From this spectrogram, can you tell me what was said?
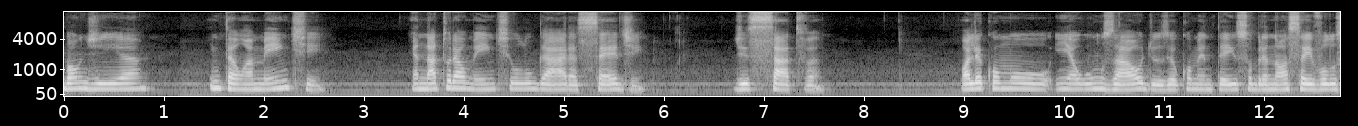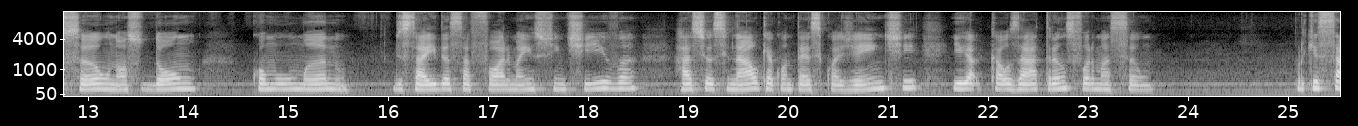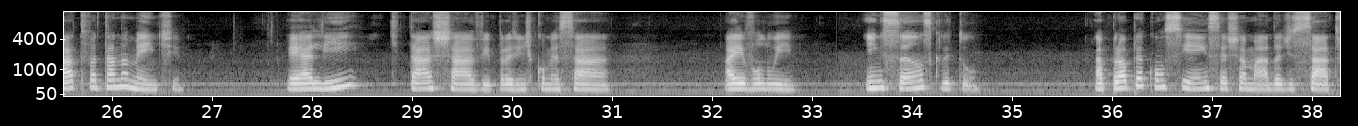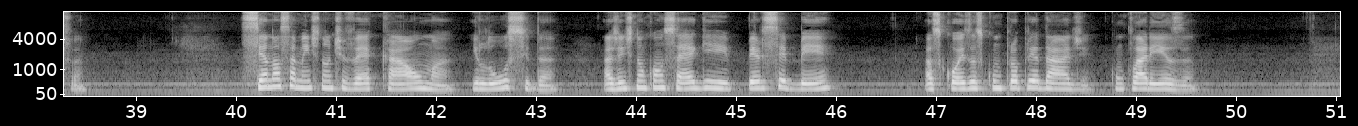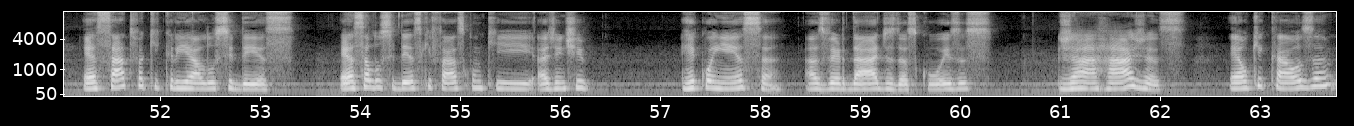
Bom dia. Então, a mente é naturalmente o lugar, a sede de Sattva. Olha como em alguns áudios eu comentei sobre a nossa evolução, o nosso dom como humano de sair dessa forma instintiva, raciocinal que acontece com a gente e causar a transformação. Porque Sattva está na mente. É ali que está a chave para a gente começar a evoluir. Em sânscrito, a própria consciência é chamada de sattva. Se a nossa mente não tiver calma e lúcida, a gente não consegue perceber as coisas com propriedade, com clareza. É a sattva que cria a lucidez. É essa lucidez que faz com que a gente reconheça as verdades das coisas. Já a rajas é o que causa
